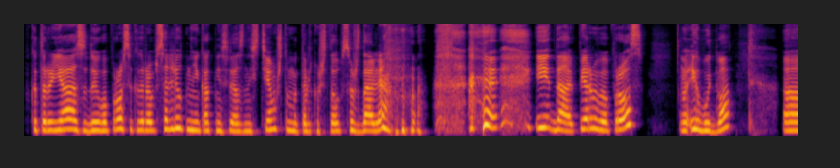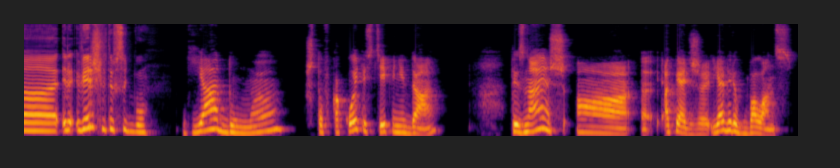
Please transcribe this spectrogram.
в которой я задаю вопросы, которые абсолютно никак не связаны с тем, что мы только что обсуждали. И да, первый вопрос, их будет два. Э, веришь ли ты в судьбу? Я думаю, что в какой-то степени да. Ты знаешь, а, э, опять же, я верю в баланс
